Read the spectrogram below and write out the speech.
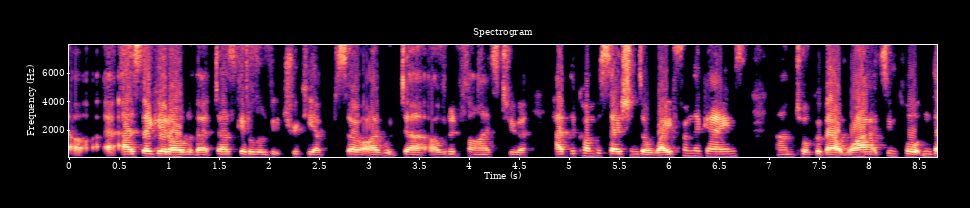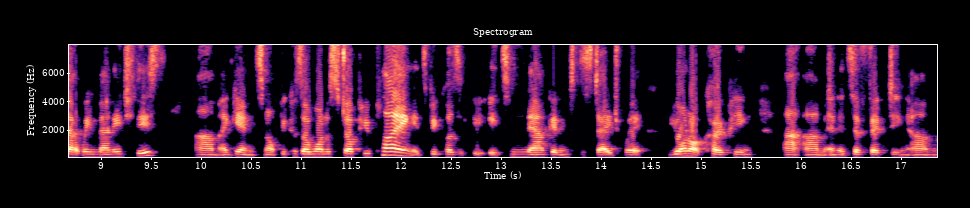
Uh, as they get older, that does get a little bit trickier. So I would uh, I would advise to uh, have the conversations away from the games, um, talk about why it's important that we manage this. Um, again, it's not because I want to stop you playing, it's because it's now getting to the stage where you're not coping uh, um, and it's affecting um,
